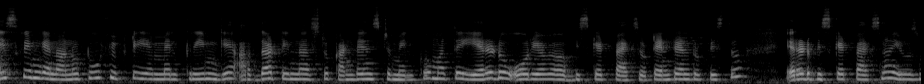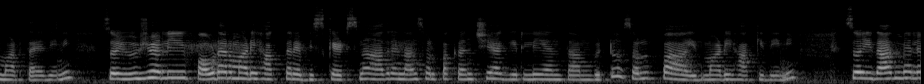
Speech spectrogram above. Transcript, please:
ಐಸ್ ಕ್ರೀಮ್ಗೆ ನಾನು ಟೂ ಫಿಫ್ಟಿ ಎಂ ಎಲ್ ಕ್ರೀಮ್ಗೆ ಅರ್ಧ ಟಿನ್ನಷ್ಟು ಕಂಡೆನ್ಸ್ಡ್ ಮಿಲ್ಕು ಮತ್ತು ಎರಡು Oreo biscuit packs ten ten ರುಪೀಸ್ದು ಎರಡು ಬಿಸ್ಕೆಟ್ ಪ್ಯಾಕ್ಸ್ನ ಯೂಸ್ ಮಾಡ್ತಾ ಇದ್ದೀನಿ. ಸೊ ಯೂಶ್ವಲಿ ಪೌಡರ್ ಮಾಡಿ ಹಾಕ್ತಾರೆ ಬಿಸ್ಕೆಟ್ಸ್ನ ಆದರೆ ನಾನು ಸ್ವಲ್ಪ ಕ್ರಂಚಿಯಾಗಿರಲಿ ಅಂತ ಅಂದ್ಬಿಟ್ಟು ಸ್ವಲ್ಪ ಇದು ಮಾಡಿ ಹಾಕಿದ್ದೀನಿ. ಸೊ ಇದಾದಮೇಲೆ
